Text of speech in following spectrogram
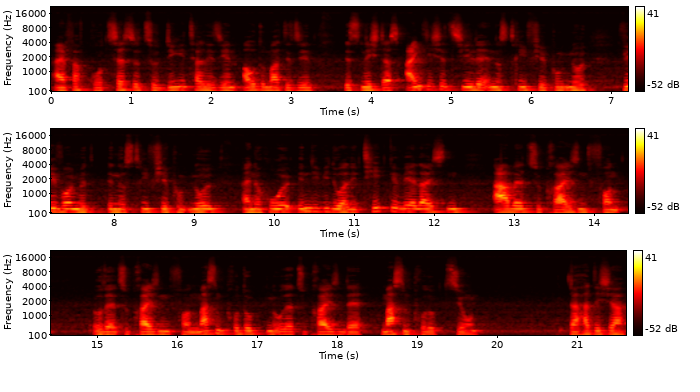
einfach Prozesse zu digitalisieren, automatisieren ist nicht das eigentliche Ziel der Industrie 4.0. Wir wollen mit Industrie 4.0 eine hohe Individualität gewährleisten, aber zu Preisen von oder zu Preisen von Massenprodukten oder zu Preisen der Massenproduktion. Da hatte ich ja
